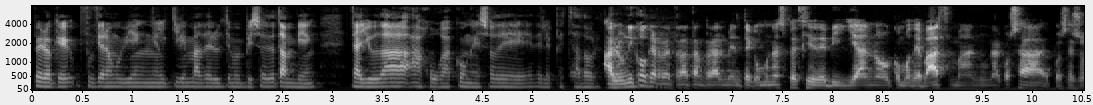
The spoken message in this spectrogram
pero que funciona muy bien en el clima del último episodio también, te ayuda a jugar con eso del espectador. Al único que retratan realmente como una especie de villano, como de Batman, una cosa, pues eso,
